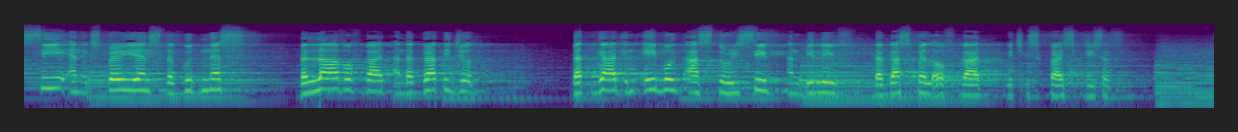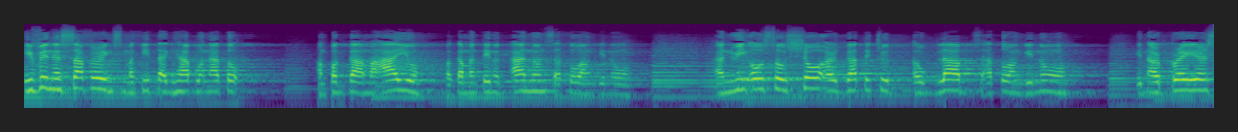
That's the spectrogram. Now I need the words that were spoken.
see and experience the goodness, the love of God, and the gratitude that God enabled us to receive and believe the gospel of God, which is Christ Jesus. Even in sufferings, makita gihapon nato ang pagkamaayo, pagkamantinud-anon sa atuang Ginoo. And we also show our gratitude o love sa atuang Ginoo in our prayers,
